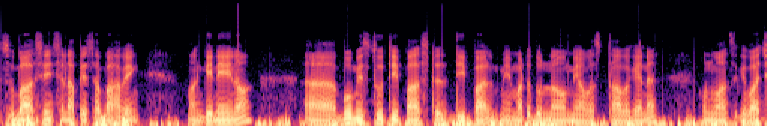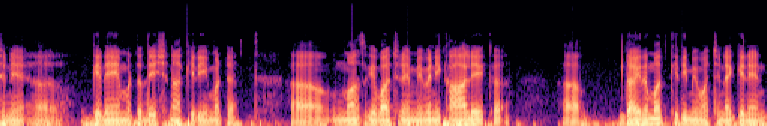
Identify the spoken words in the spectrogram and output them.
සුභාශිංසන අපේ සභාවෙන් මම ගෙනේනවා. බොහොම ස්තුතියි පාස්ටර් දීපල් මේ මට දුන්නා මේ අවස්ථාව ගැන. උන්වහන්සේගේ වචනය ගෙනීමට දේශනා කිරීමට උන්වහන්සේගේ වචනය මෙවැනි කාලයක ධෛර්යමත් කිරීමේ වචනයක් ගෙනෙන්න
